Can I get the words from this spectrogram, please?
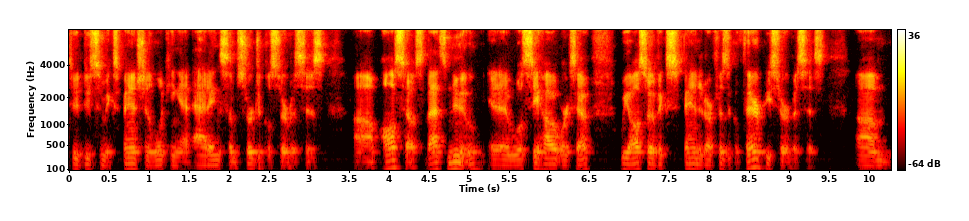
to do some expansion, looking at adding some surgical services um, also. So that's new. Uh, we'll see how it works out. We also have expanded our physical therapy services um,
